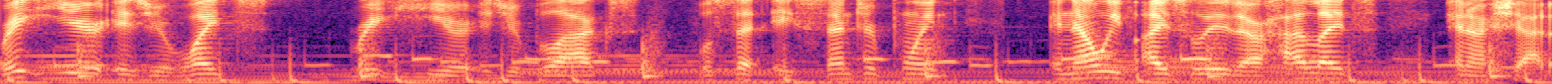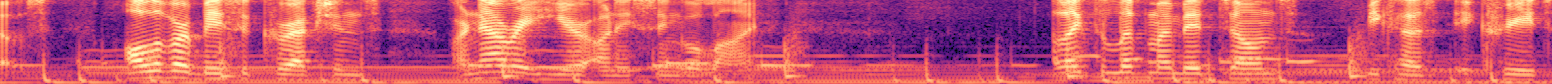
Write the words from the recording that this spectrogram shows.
Right here is your whites, right here is your blacks. We'll set a center point and now we've isolated our highlights and our shadows. All of our basic corrections are now right here on a single line. I like to lift my midtones because it creates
